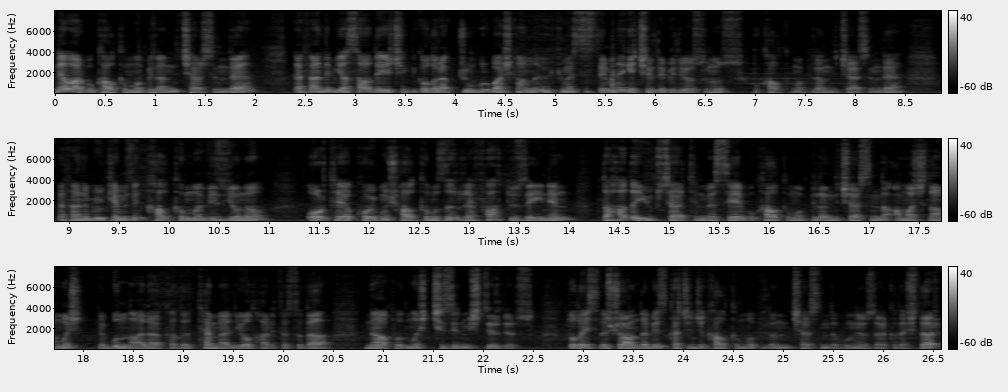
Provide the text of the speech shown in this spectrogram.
Ne var bu kalkınma planının içerisinde? Efendim yasal değişiklik olarak Cumhurbaşkanlığı hükümet sistemine geçildi biliyorsunuz bu kalkınma planının içerisinde. Efendim ülkemizin kalkınma vizyonu ortaya koymuş halkımızın refah düzeyinin daha da yükseltilmesi bu kalkınma planı içerisinde amaçlanmış ve bununla alakalı temel yol haritası da ne yapılmış çizilmiştir diyoruz. Dolayısıyla şu anda biz kaçıncı kalkınma planının içerisinde bulunuyoruz arkadaşlar?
